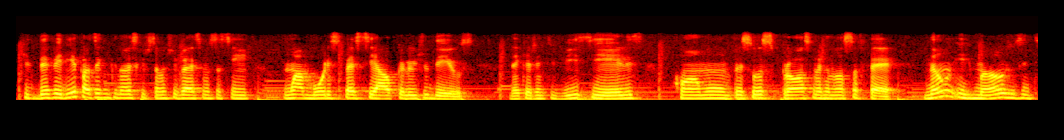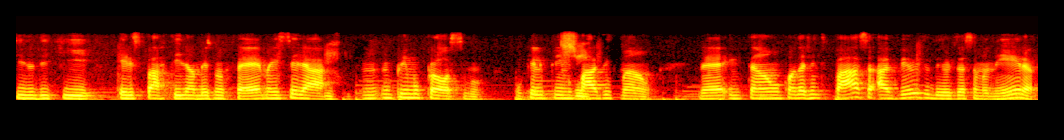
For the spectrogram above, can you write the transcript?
que deveria fazer com que nós cristãos tivéssemos assim um amor especial pelos judeus, né, que a gente visse eles como pessoas próximas da nossa fé. Não irmãos no sentido de que eles partilham a mesma fé, mas, sei lá, um, um primo próximo, aquele primo Sim. quase irmão. Né? Então, quando a gente passa a ver os judeus dessa maneira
